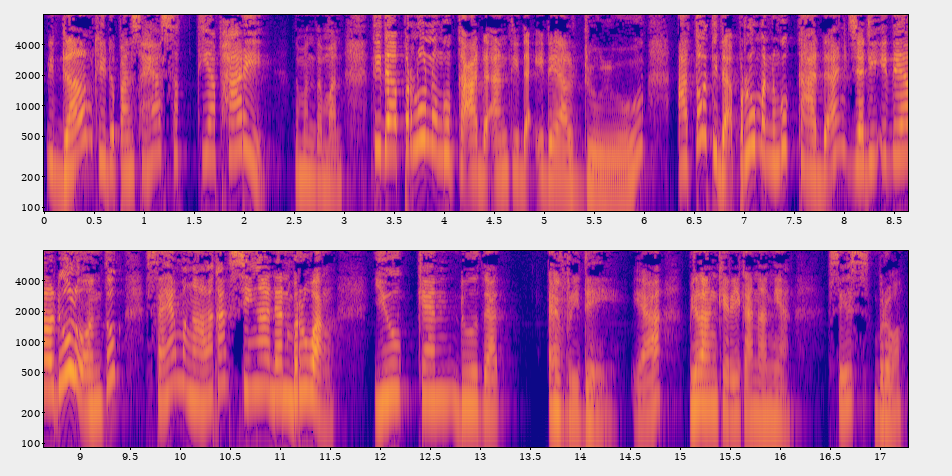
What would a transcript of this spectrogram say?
di dalam kehidupan saya setiap hari. Teman-teman, tidak perlu nunggu keadaan tidak ideal dulu, atau tidak perlu menunggu keadaan jadi ideal dulu untuk saya mengalahkan singa dan beruang. You can do that every day, ya. Bilang kiri kanannya, sis, bro,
